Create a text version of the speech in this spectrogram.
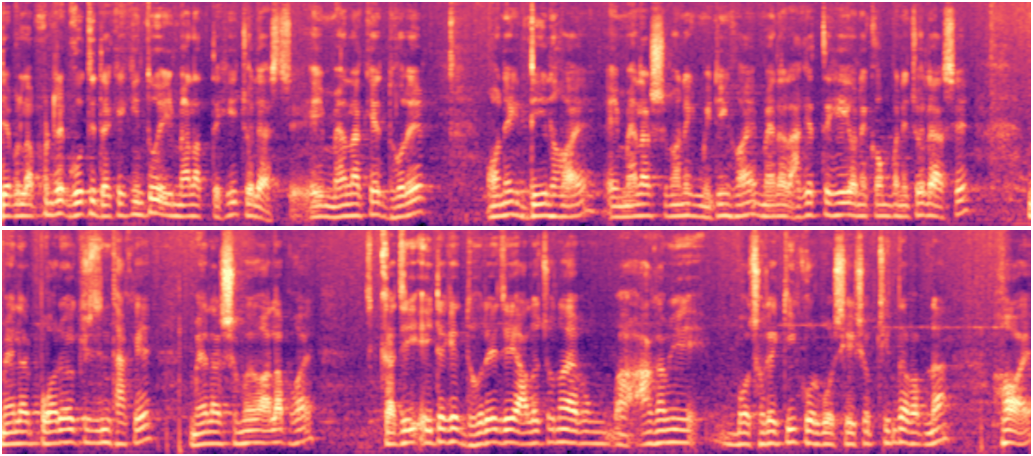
ডেভেলপমেন্টের গতিটাকে কিন্তু এই মেলার থেকেই চলে আসছে। এই মেলাকে ধরে অনেক ডিল হয়, এই মেলার সময় অনেক মিটিং হয়, মেলার আগের থেকেই অনেক কোম্পানি চলে আসে। মেলার পরেও কিছুদিন থাকে, মেলার সময়ও আলাপ হয়। কাজেই এইটাকে ধরে যে আলোচনা এবং আগামী বছরে কি করব সেই সব চিন্তাভাবনা হয়,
